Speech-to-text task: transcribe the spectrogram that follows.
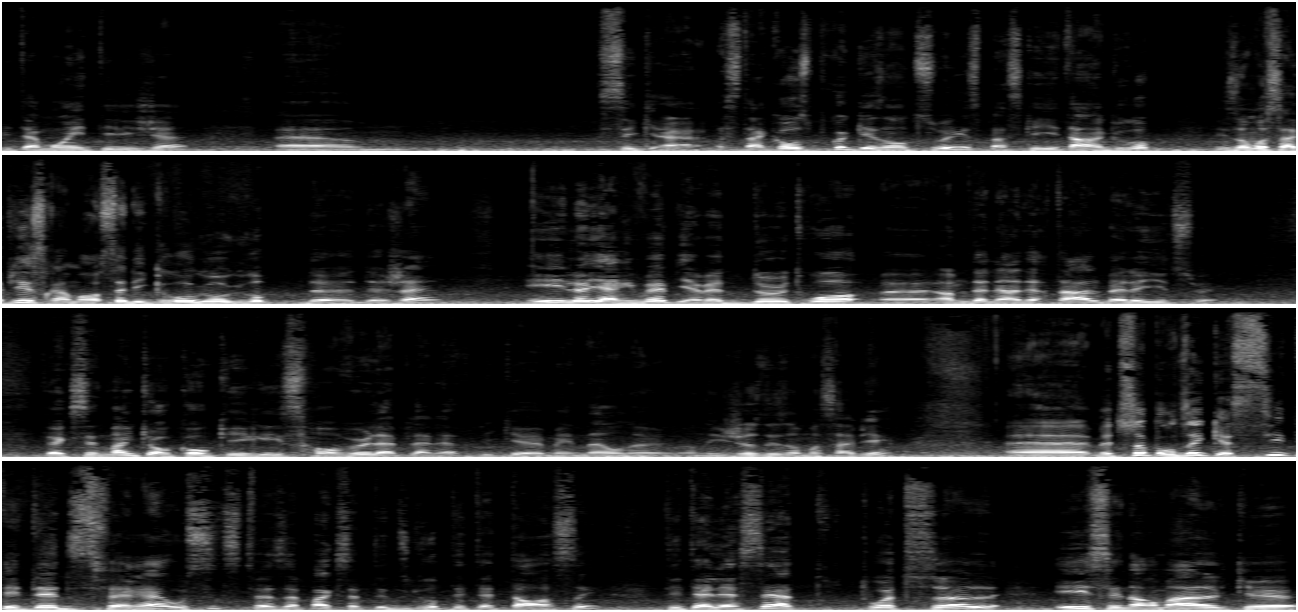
il était moins intelligent. Euh, c'est à cause pourquoi qu'ils ont tué, c'est parce qu'ils étaient en groupe. Les Homo sapiens se ramassaient des gros, gros groupes de, gens. Et là, ils arrivaient, puis il y avait deux, trois euh, hommes de Néandertal, ben là, ils les tuaient. Fait que c'est de même qu'ils ont conquéri, si on veut, la planète, puis que maintenant, on, est juste des Homo sapiens. Euh, mais tout ça pour dire que si tu étais différent ou si tu te faisais pas accepter du groupe, tu étais tassé, tu étais laissé à toi tout seul, et c'est normal que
